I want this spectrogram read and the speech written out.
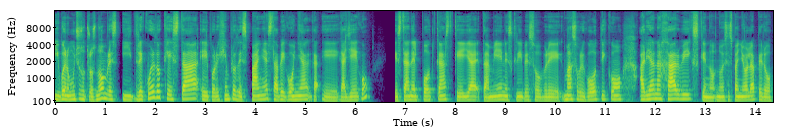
y bueno, muchos otros nombres. Y recuerdo que está, eh, por ejemplo, de España, está Begoña eh, Gallego, que está en el podcast, que ella también escribe sobre, más sobre gótico. Ariana Harvix, que no, no es española, pero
